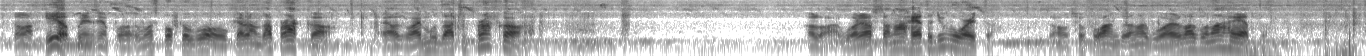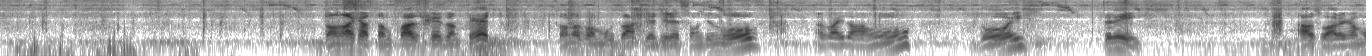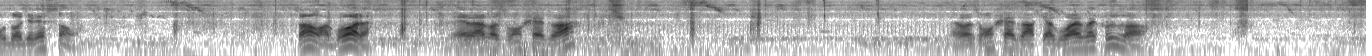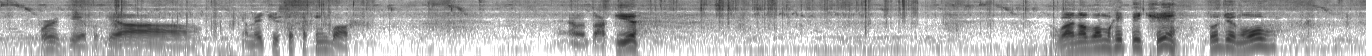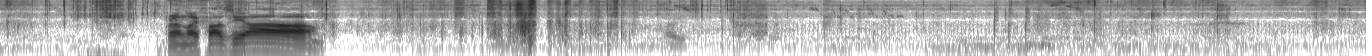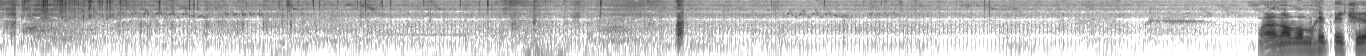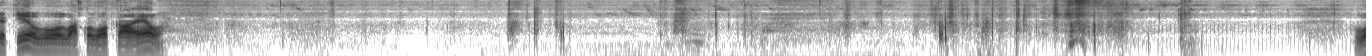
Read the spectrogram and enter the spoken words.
Então aqui, ó, por exemplo, ó, vamos supor que eu vou, eu quero andar para cá. Elas vai mudar tudo para cá. Olha lá, agora ela está na reta de volta. Então se eu for andando agora, eu vou na reta. Então nós já estamos quase chegando perto. Então nós vamos mudar aqui a direção de novo. Nós vai dar um, dois, três. As varas já mudou a direção. Então agora é, elas vão chegar. Elas vão chegar aqui agora e vai cruzar. Por quê? Porque a, a metista está aqui embaixo. Ela está aqui. Agora nós vamos repetir tudo de novo para nós fazer a Agora nós vamos repetir aqui, eu vou lá colocar ela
